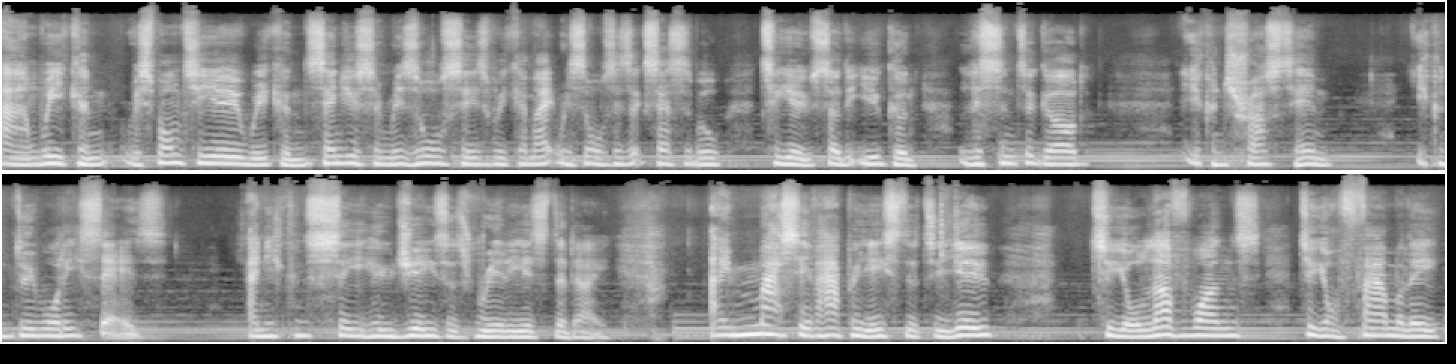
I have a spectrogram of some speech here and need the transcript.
and we can respond to you. We can send you some resources. We can make resources accessible to you so that you can listen to God you can trust Him. You can do what He says. And you can see who Jesus really is today. A massive happy Easter to you, to your loved ones, to your family,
